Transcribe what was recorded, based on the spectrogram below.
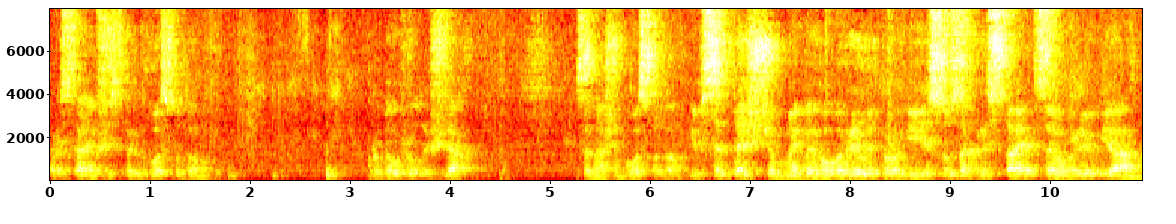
розкаявшись перед Господом, продовжували шлях за нашим Господом. І все те, що ми би говорили про Ісуса Христа, як це говорив Іоанн,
